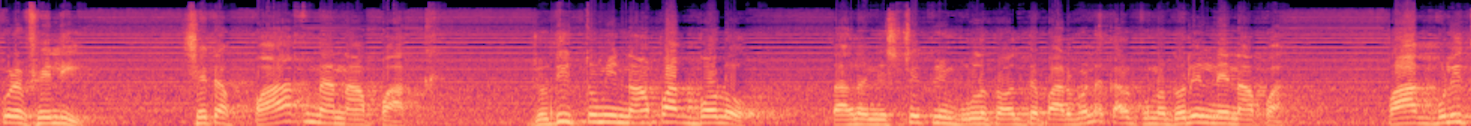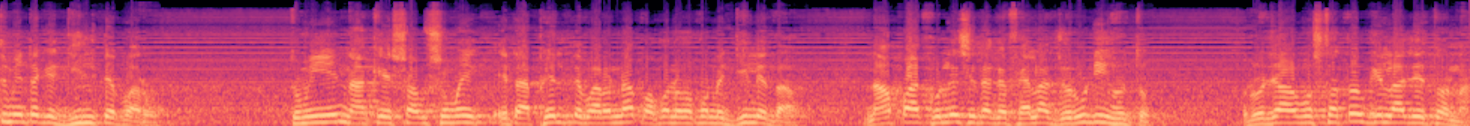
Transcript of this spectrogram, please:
করে ফেলি সেটা পাক না না পাক যদি তুমি না পাক বলো তাহলে নিশ্চয়ই তুমি বলে বলতে পারবে না, কারণ কোনো দলিল নেই না পাক। পাক বলি তুমি এটাকে গিলতে পারো। তুমি নাকে সব সময় এটা ফেলতে পারো না, কখনো কখনো গিলে দাও। না পাক হলে সেটাকে ফেলা জরুরি হতো। রোজা অবস্থাতেও গেলা যেত না।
